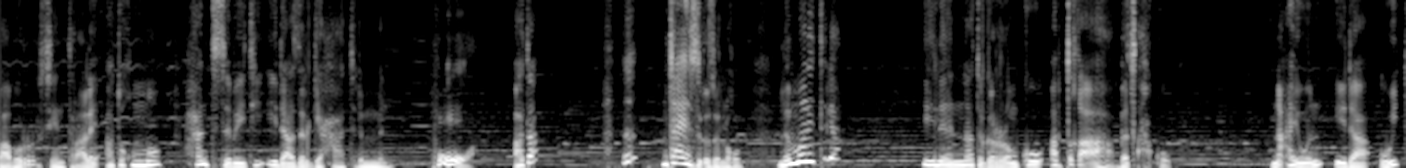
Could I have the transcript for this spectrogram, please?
ባቡር ሴንትራሌ ኣተኹሞ ሓንቲ ሰበይቲ ኢዳ ዘርጊሓ ትልምን። ኦዋ! ኣታ እንታይ እየ ዝርኢ ዘለኹ? ለማኒት ጥልያን? ኢለ እናተገረምኩ ኣብ ጥቓኣ በጻሕኩ። ንዓይ እውን ኢዳ ዊጥ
